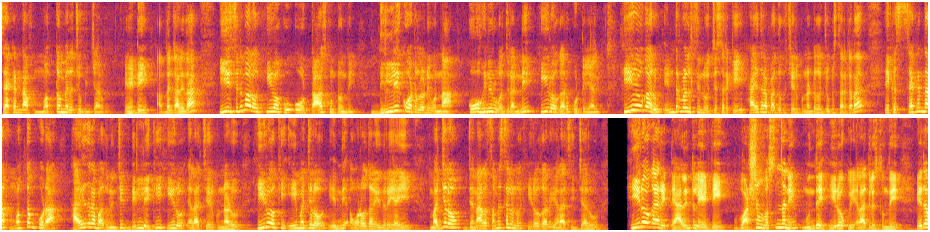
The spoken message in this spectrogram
సెకండ్ హాఫ్ మొత్తం మీద చూపించారు. ఏంటి? అర్థం కాలేదా? ఈ సినిమాలో హీరోకు ఓ టాస్క్ ఉంటుంది. ఢిల్లీ కోటలోని ఉన్న కోహినూర్ వజ్రాన్ని హీరో గారు కొట్టేయాలి. హీరో గారు ఇంటర్వెల్ సీన్ వచ్చేసరికి హైదరాబాద్కు చేరుకున్నట్టుగా చూపిస్తారు కదా. ఇక సెకండ్ హాఫ్ మొత్తం కూడా హైదరాబాద్ నుంచి ఢిల్లీకి హీరో ఎలా చేరుకున్నాడు? హీరోకి ఈ మధ్యలో ఎన్ని అవరోధాలు ఎదురయ్యాయి? మధ్యలో జనాల సమస్యలను హీరో గారు ఎలా తీర్చారు? హీరో గారి టాలెంట్లు ఏంటి? వర్షం వస్తుందని ముందే హీరోకు ఎలా తెలుస్తుంది? ఏదో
